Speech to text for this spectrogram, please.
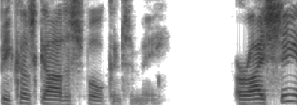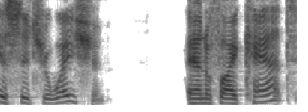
because God has spoken to me. Or I see a situation. And if I can't,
